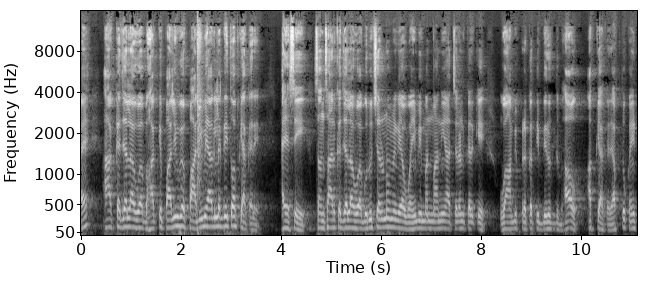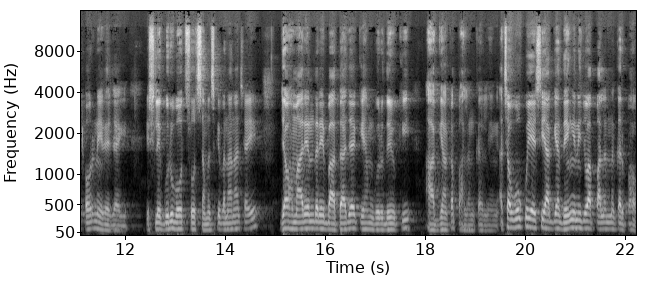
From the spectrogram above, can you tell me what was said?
है? आग का जला हुआ, भाग के पाली में पानी में आग लग गई तो अब क्या करें? ऐसे संसार का जला हुआ, गुरु चरणों में गया, वहीं भी मनमानी आचरण करके वहाँ भी प्रकृति विरुद्ध भाव, अब क्या करें? अब तो कहीं ठोर नहीं रह जाएगी। इसलिए गुरु बहुत सोच समझ के बनाना चाहिए। जब हमारे अंदर ये बात आ जाए कि हम गुरुदेव की आज्ञा का पालन कर लेंगे। अच्छा वो कोई ऐसी आज्ञा देंगे नहीं जो आप पालन न कर पाओ,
